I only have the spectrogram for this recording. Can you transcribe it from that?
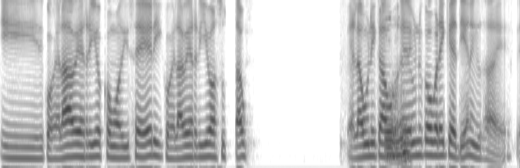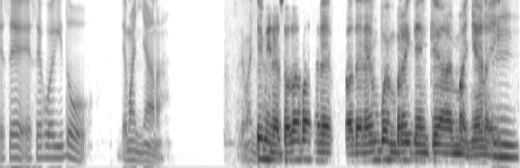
Y coger a Berrío, como dice Eric, coger a Berrío asustado. Es la única, el único break que tienen, ¿sabes? Ese, ese jueguito de mañana. Sí. Minnesota va a tener, va a tener un buen break, tienen que ganar mañana. Y Mm.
